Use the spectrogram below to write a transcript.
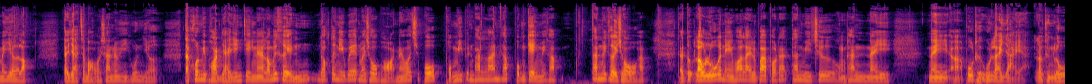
ไม่เยอะหรอก แต่อยากจะบอกว่าฉันมีหุ้นเยอะ แต่คนมีพอร์ตใหญ่จริงๆนะเราไม่เคยเห็นดร.นิเวศน์มาโชว์พอร์ตนะว่าผมผมมีเป็นพันล้านครับผมเก่งไหมครับท่านไม่เคยโชว์ครับ แต่เรารู้กันเองเพราะอะไรรู้ป่ะเพราะท่านมีชื่อของท่านในในผู้ถือหุ้นรายใหญ่อะเราถึงรู้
